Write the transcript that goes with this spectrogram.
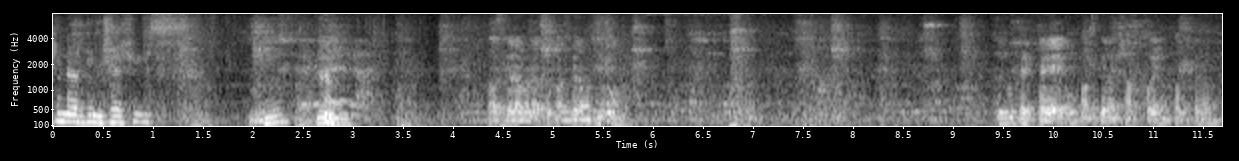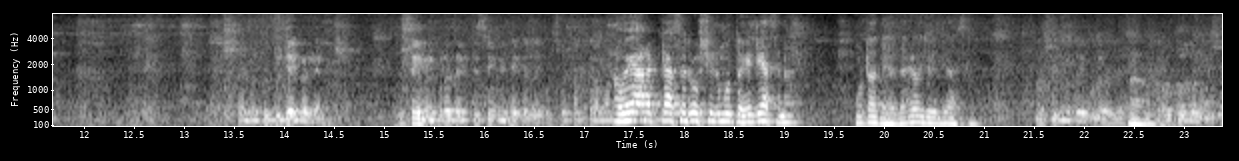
কেনার দিন শেষ হয়ে গেছে। পাঁচ গ্রামের আছে পাঁচ গ্রাম দিব এগুলো তো একটাই আইব পাঁচ গ্রাম সাত পয়েন্ট পাঁচ গ্রাম। তো সেম এগুলো দেখতে সেমই দেখা যায় ছয় সাত গ্রাম ওই আর একটা আছে রশির মতো হেডে আছে না? মোটা দেখা যায় ওই যে আছে। রশির মতো এগুলো আছে হ্যাঁ। এগুলো তো ওজন বেশি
